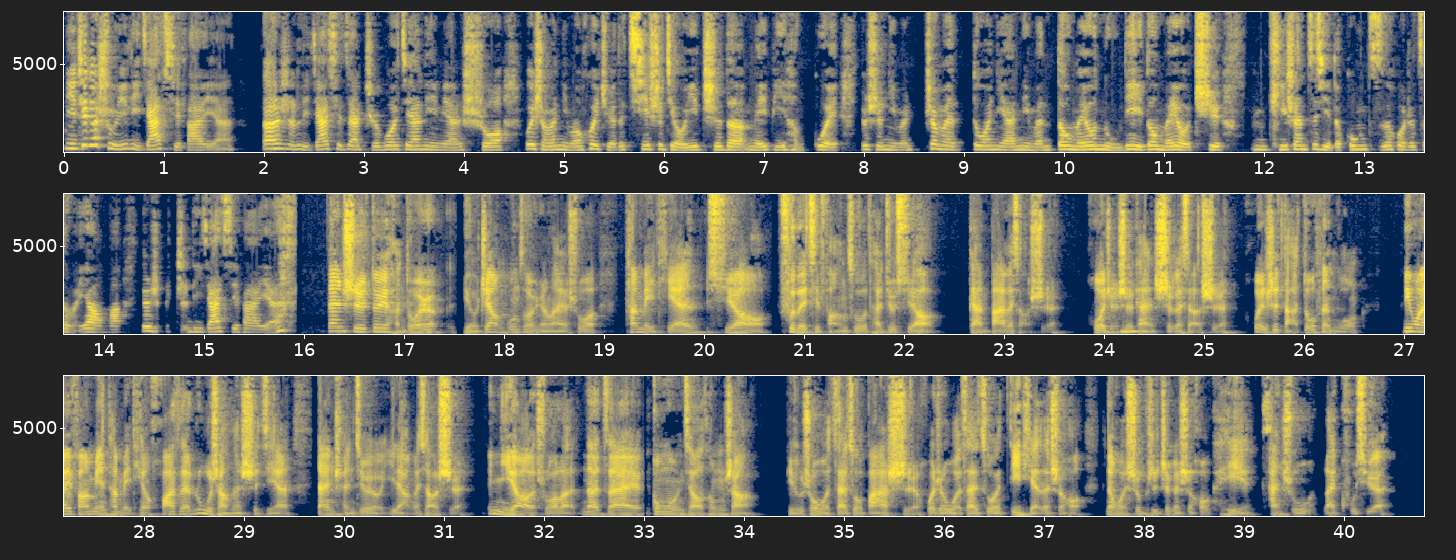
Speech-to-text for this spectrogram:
你这个属于李佳琦发言，当时李佳琦在直播间里面说：“为什么你们会觉得七十九一支的眉笔很贵？就是你们这么多年，你们都没有努力，都没有去嗯提升自己的工资或者怎么样吗？”就是李佳琦发言。但是对于很多人有这样工作的人来说，他每天需要付得起房租，他就需要干八个小时，或者是干十个小时，或者是打多份工。另外一方面，他每天花在路上的时间单程就有一两个小时。你要说了，那在公共交通上，比如说我在坐巴士或者我在坐地铁的时候，那我是不是这个时候可以看书来苦学？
